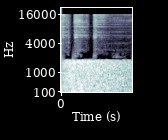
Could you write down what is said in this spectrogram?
you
